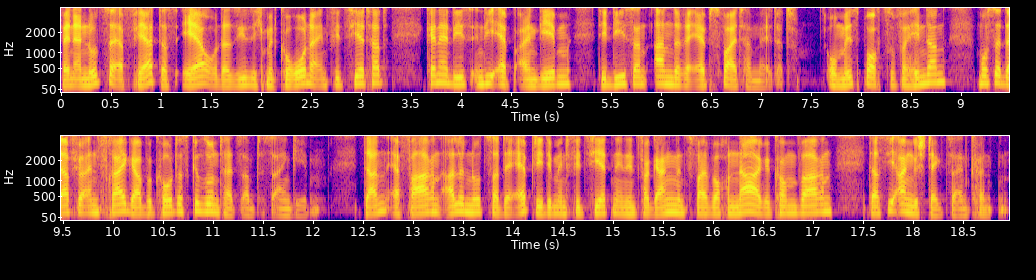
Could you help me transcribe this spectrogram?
Wenn ein Nutzer erfährt, dass er oder sie sich mit Corona infiziert hat, kann er dies in die App eingeben, die dies an andere Apps weitermeldet. Um Missbrauch zu verhindern, muss er dafür einen Freigabecode des Gesundheitsamtes eingeben. Dann erfahren alle Nutzer der App, die dem Infizierten in den vergangenen zwei Wochen nahegekommen waren, dass sie angesteckt sein könnten.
